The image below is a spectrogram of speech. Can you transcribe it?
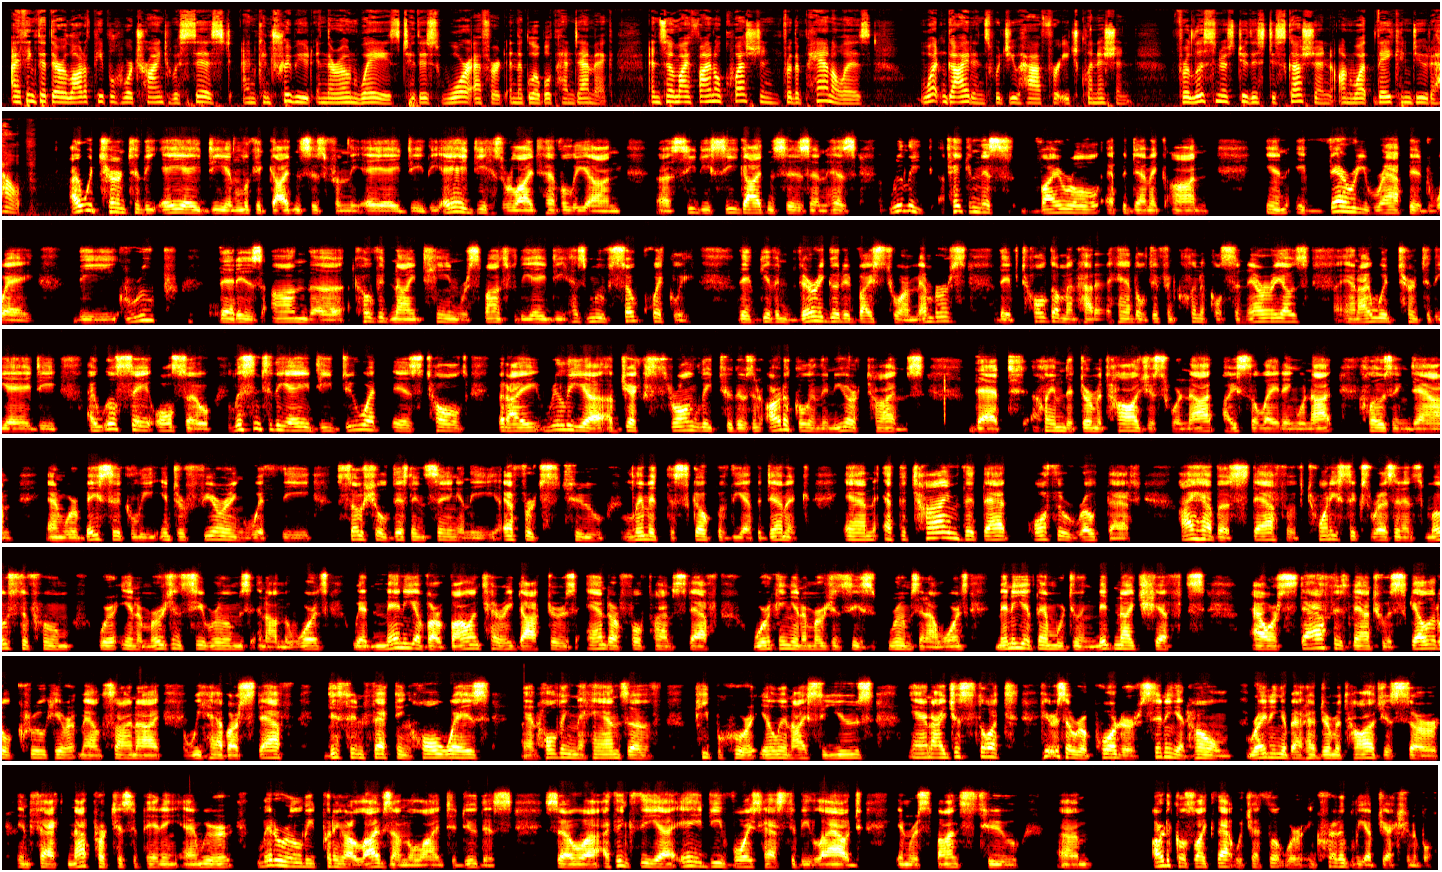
I think that there are a lot of people who are trying to assist and contribute in their own ways to this war effort in the global pandemic. And so, my final question for the panel is what guidance would you have for each clinician, for listeners to this discussion on what they can do to help? I would turn to the AAD and look at guidances from the AAD. The AAD has relied heavily on uh, CDC guidances and has really taken this viral epidemic on in a very rapid way. The group that is on the COVID 19 response for the AD has moved so quickly. They've given very good advice to our members. They've told them on how to handle different clinical scenarios. And I would turn to the AAD. I will say also listen to the AAD, do what is told. But I really uh, object strongly to there's an article in the New York Times that claimed that dermatologists were not isolating, were not closing down, and we're basically interfering with the social distancing and the efforts to limit the scope of the epidemic. And at the time that that author wrote that, I have a staff of 26 residents, most of whom were in emergency rooms and on the wards. We had many of our voluntary doctors and our full time staff working in emergency rooms and on wards. Many of them were doing midnight shifts. Our staff is down to a skeletal crew here at Mount Sinai. We have our staff disinfecting hallways and holding the hands of people who are ill in ICUs. And I just thought, here's a reporter sitting at home writing about how dermatologists are, in fact, not participating. And we are literally putting our lives on the line to do this. So uh, I think the uh, AAD voice has to be loud in response to um, articles like that, which I thought were incredibly objectionable.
